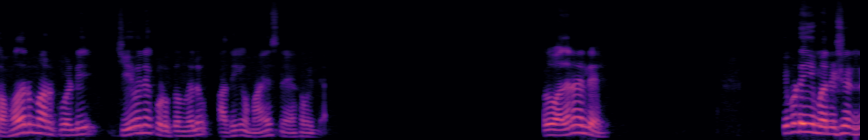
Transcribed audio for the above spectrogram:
സഹോദരന്മാർക്ക് വേണ്ടി ജീവനെ കൊടുക്കുന്നതിലും അധികമായ സ്നേഹമില്ല. അത് വചനമല്ലേ? ഇവിടെ ഈ മനുഷ്യൻ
